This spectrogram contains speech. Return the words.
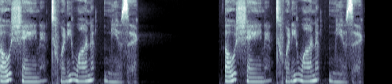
O'Shane 21 Music. O'Shane 21 Music.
